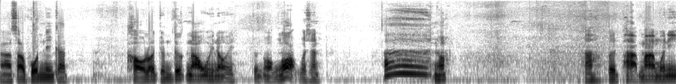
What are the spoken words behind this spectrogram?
อ่าสาวพลนี่ก็เข้าแล้วจนตึกเน่าพี่น้องเอ้ยจนออกงอกว่าซั่นอ้าเนาะอะเปิดภาพมามื้อนี้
